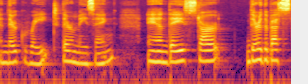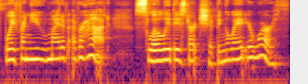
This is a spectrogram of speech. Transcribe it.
and they're great, they're amazing, and they start, they're the best boyfriend you might have ever had. Slowly, they start chipping away at your worth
